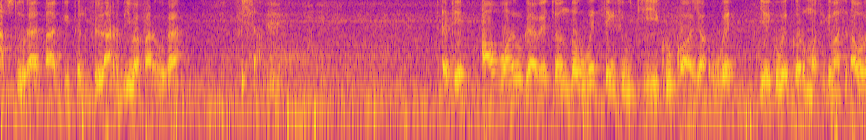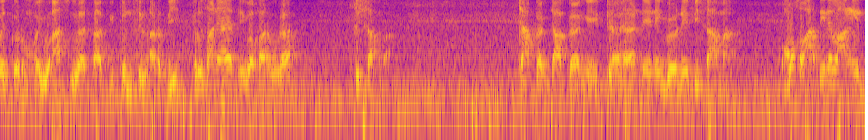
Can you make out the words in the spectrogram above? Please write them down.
asluha sabitun fil ardi wa far'uha fis jadi Allah itu gawe contoh wit sing suci iku kaya wit yaiku wit kurma. Sing dimaksud apa wit kurma? Iku asluha sabitun fil ardi terusane ayat wa faruha fisama. Cabang-cabange dahane ning gone fisama. Mosok artine langit.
